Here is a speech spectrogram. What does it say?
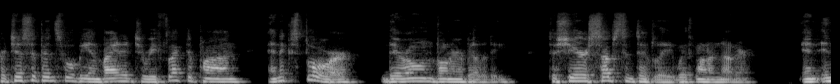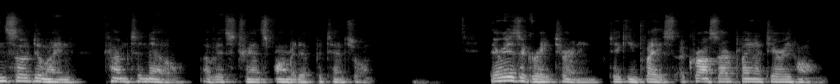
participants will be invited to reflect upon and explore their own vulnerability, to share substantively with one another, and in so doing, come to know of its transformative potential. There is a great turning taking place across our planetary home.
